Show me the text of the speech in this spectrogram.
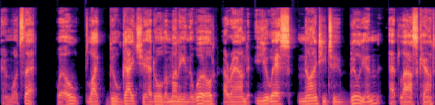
And what's that? Well, like Bill Gates, you had all the money in the world, around US 92 billion at last count,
